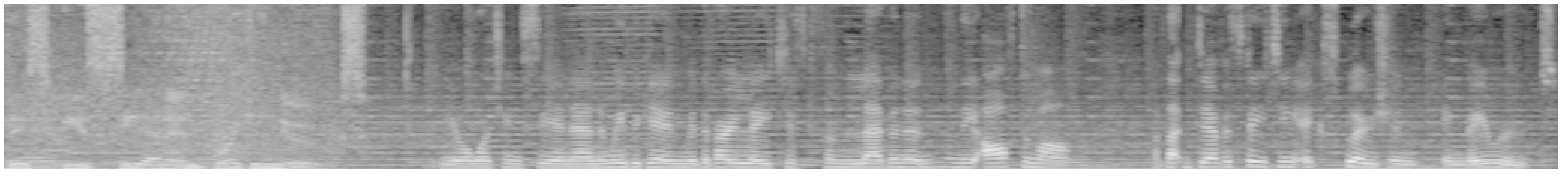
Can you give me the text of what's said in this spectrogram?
This is CNN Breaking News. You're watching CNN, and we begin with the very latest from Lebanon and the aftermath of that devastating explosion in Beirut.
